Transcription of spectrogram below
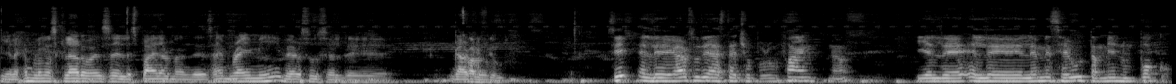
Y el ejemplo más claro es el Spider-Man de Sam Raimi versus el de Garfield. Garfield. sí, el de Garfield ya está hecho por un fan, ¿no? Y el de el del MCU también un poco,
